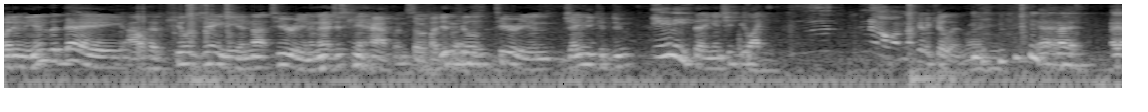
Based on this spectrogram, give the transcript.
But in the end of the day, I'll have killed Jaime and not Tyrion, and that just can't happen. So if I didn't kill Tyrion, Jaime could do anything, and she'd be like, "No, I'm not going to kill him." Right? and I, I,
